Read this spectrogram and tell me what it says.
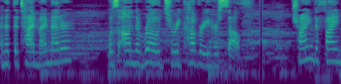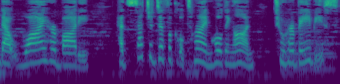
and at the time I met her, was on the road to recovery herself, trying to find out why her body had such a difficult time holding on to her babies.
